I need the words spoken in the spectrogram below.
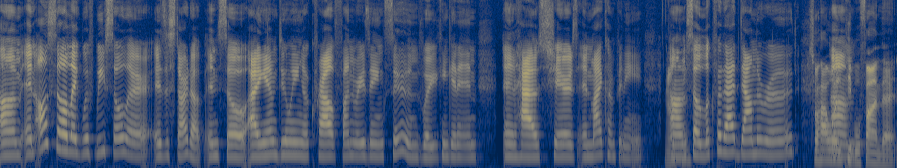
Um, and also, like with We Solar is a startup, and so I am doing a crowd fundraising soon where you can get in and have shares in my company. Um, okay. Um, so look for that down the road. So how will um, people find that?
